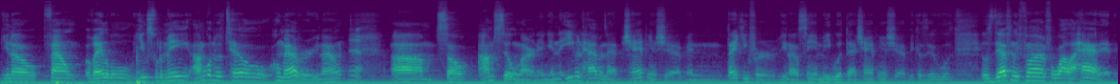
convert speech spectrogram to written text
you know, found available useful to me, I'm going to tell whomever, you know. Yeah. Um, so I'm still learning, and even having that championship, and thank you for you know seeing me with that championship because it was it was definitely fun for while I had it,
